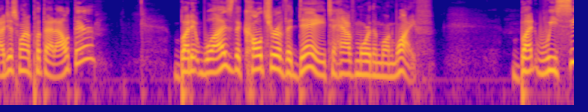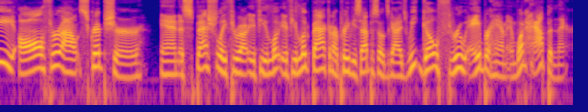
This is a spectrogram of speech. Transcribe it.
I just want to put that out there. But it was the culture of the day to have more than one wife. But we see all throughout Scripture, and especially throughout if you look if you look back in our previous episodes, guys, we go through Abraham and what happened there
